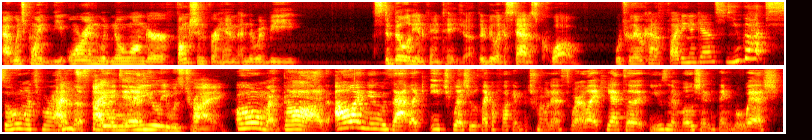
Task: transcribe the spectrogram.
at which point the Auryn would no longer function for him, and there would be stability in Fantasia. There'd be like a status quo, which they were kind of fighting against. You got so much more out I'm, of this than I, I did. really was trying. Oh my god. All I knew was that like each wish it was like a fucking Patronus where like he had to use an emotion to think of a wish.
